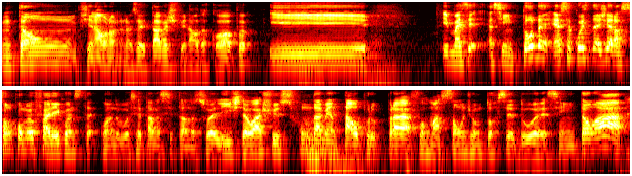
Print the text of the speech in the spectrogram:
Então, final não, né, nas oitavas de final da Copa. E mas, assim, toda essa coisa da geração, como eu falei quando, quando você estava citando a sua lista, eu acho isso fundamental para a formação de um torcedor, assim. Então, ah,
